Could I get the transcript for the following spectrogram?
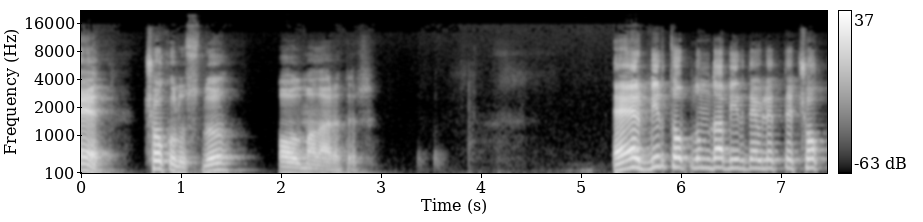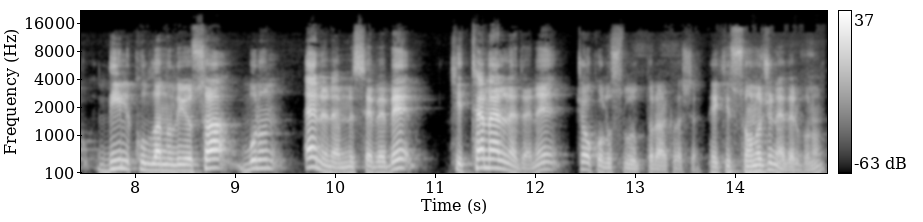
Evet, çok uluslu olmalarıdır. Eğer bir toplumda bir devlette çok dil kullanılıyorsa bunun en önemli sebebi ki temel nedeni çok ulusluluktur arkadaşlar. Peki sonucu nedir bunun?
